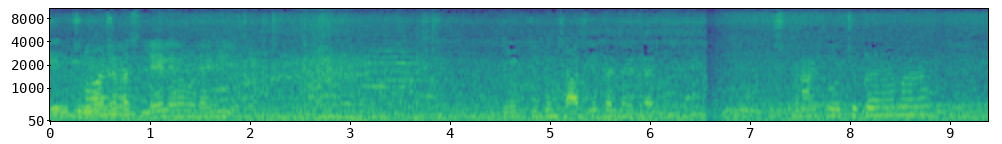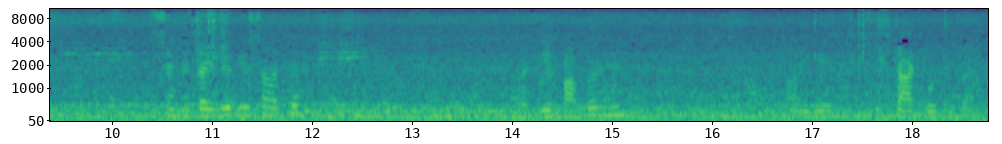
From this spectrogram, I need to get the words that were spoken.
जिन बस ले लें वो रेडी है। एक चिकन शासलिक कर दें स्टार्ट हो चुका है हमारा। सैनिटाइजर भी साथ है। ये पापड़ है और ये स्टार्ट हो चुका है।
